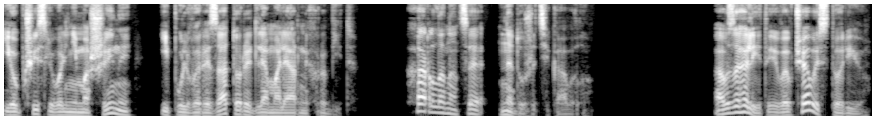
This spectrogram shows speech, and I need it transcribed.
і обчислювальні машини, і пульверизатори для малярних робіт. Харлана це не дуже цікавило. А взагалі ти вивчав історію?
